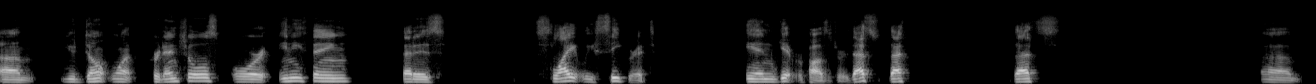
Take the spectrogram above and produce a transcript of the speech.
Um, you don't want credentials or anything that is slightly secret in Git repository. That's that that's um,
